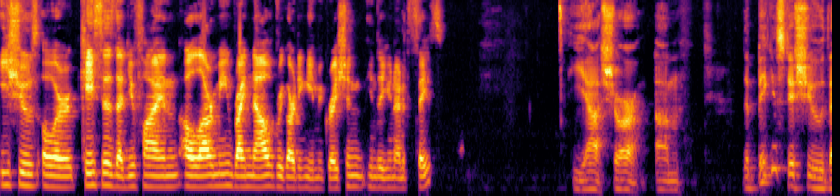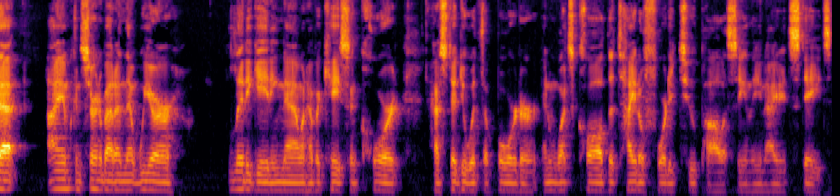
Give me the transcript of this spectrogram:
issues or cases that you find alarming right now regarding immigration in the United States? Yeah, sure. Um, the biggest issue that I am concerned about and that we are litigating now and have a case in court has to do with the border and what's called the Title 42 policy in the United States.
